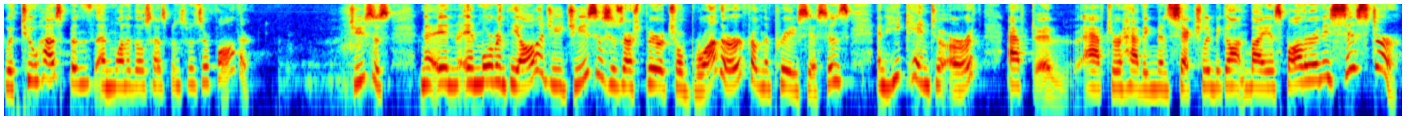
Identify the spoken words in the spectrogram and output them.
with two husbands, and one of those husbands was her father. Jesus, now in, in Mormon theology, Jesus is our spiritual brother from the pre-existence, and he came to earth after, after having been sexually begotten by his father and his sister.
